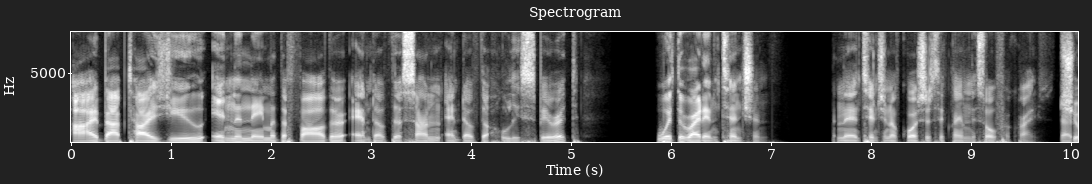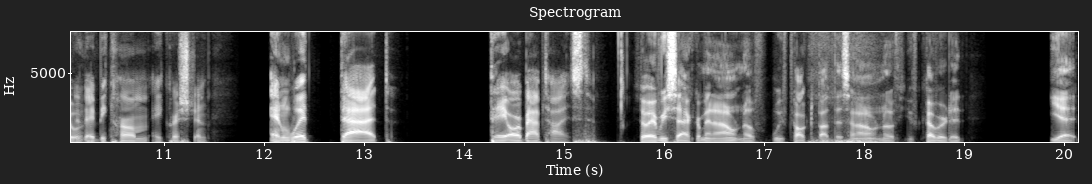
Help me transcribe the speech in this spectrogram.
I baptize you in the name of the Father and of the Son and of the Holy Spirit, with the right intention. And the intention, of course, is to claim the soul for Christ, that Sure. they become a Christian. And with that, they are baptized. So every sacrament, I don't know if we've talked about this, and I don't know if you've covered it yet,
